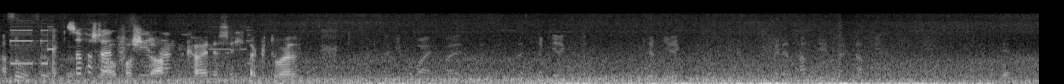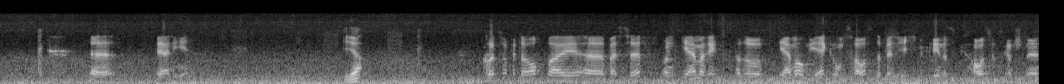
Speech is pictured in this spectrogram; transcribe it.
Achso, für. So verstanden. Vielen verstanden, keine Sicht aktuell. Dann geh vorbei, weil ich hab direkt, ich hab direkt, wenn der Tab geht, dann Tab geht. Äh, Bernie, Ja, kurz mal bitte auch bei, äh, bei Seth und geh einmal rechts, also geh einmal um die Ecke ums Haus, da bin ich. Wir klären das Haus jetzt ganz schnell.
